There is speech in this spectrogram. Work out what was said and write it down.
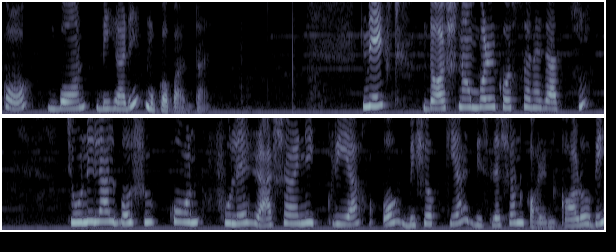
ক, বন বিহারী মুখোপাধ্যায়। নেক্সট, দশ নম্বরের কোশ্চেনে যাচ্ছি। চুনিলাল বসু কোন ফুলের রাসায়নিক ক্রিয়া ও বিষক্রিয়া বিশ্লেষণ করেন? করবি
